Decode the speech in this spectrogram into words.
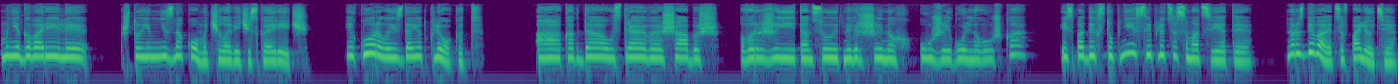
Мне говорили, что им не знакома человеческая речь и горло издает клёкот. А когда, устраивая шабаш, воржи танцуют на вершинах уже игольного ушка, из-под их ступней сыплются самоцветы, но разбиваются в полете,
